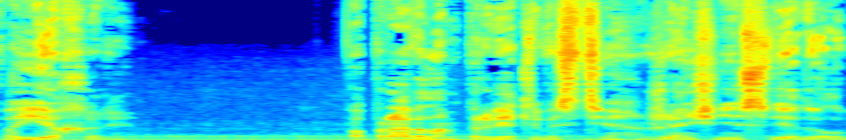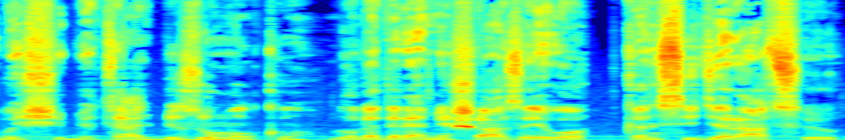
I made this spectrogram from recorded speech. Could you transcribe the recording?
Поехали. По правилам приветливости женщине следовало бы щебетать без умолку, благодаря Миша за его консидерацию.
